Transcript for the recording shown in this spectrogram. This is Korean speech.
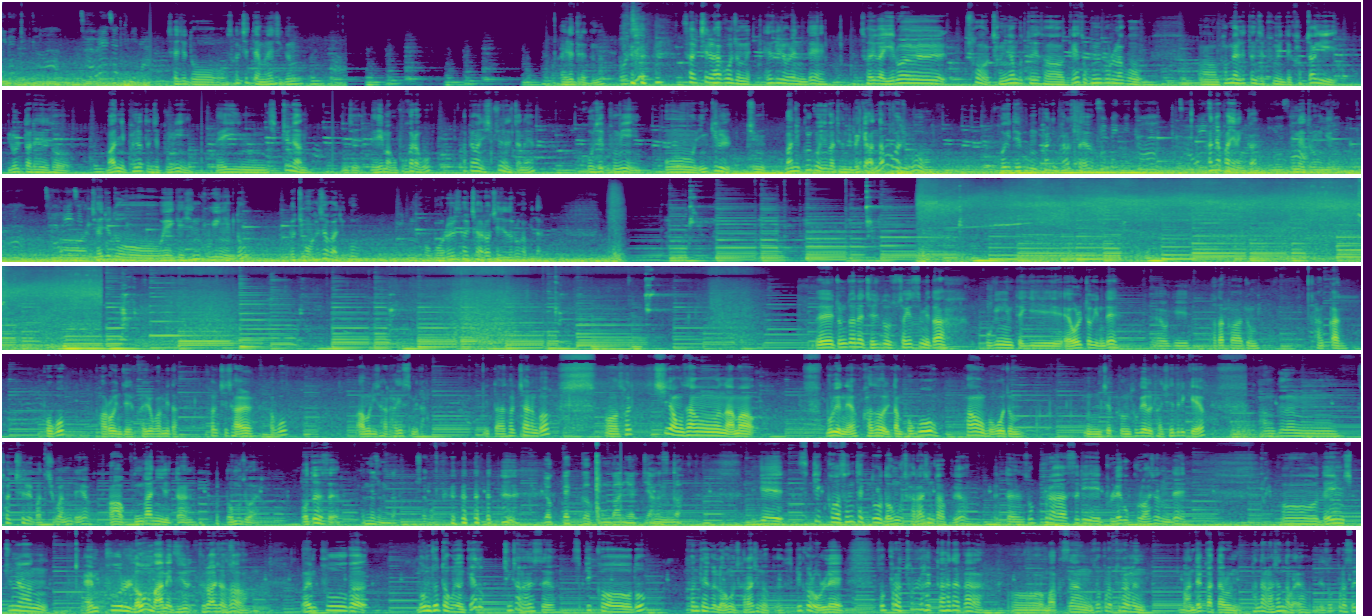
200m 좌회전입니다. 제주도 설치 때문에 지금 알려드려야 되나? 뭐지? 설치를 하고 좀 해드리려고 했는데 저희가 1월 초 작년부터 해서 계속 홍보를 하고 어, 판매를 했던 제품인데 갑자기 1월 달에 해서 많이 팔렸던 제품이 네임 10주년 이제 네임하고 포카라고 합병한 지 10주년 됐잖아요 그 제품이 어, 인기를 지금 많이 끌고 있는 것 같아요 근데 몇 개 안 남아가지고 거의 대부분 팔긴 팔았어요 300m 좌회전. 한정판이라니까 눈에 들어온 게. 200m 좌회전. 어, 제주도에 계신 고객님도 요청을 하셔가지고 음, 그거를 설치하러 제주도로 갑니다. 네, 좀 전에 제주도 도착했습니다. 고객님 댁이 애월 쪽인데 여기 바닷가 좀 잠깐 보고 바로 이제 가려고 합니다. 설치 잘 하고 마무리 잘 하겠습니다. 이따 설치하는 거 어, 설치 영상은 아마 모르겠네요. 가서 일단 보고 상황 보고 좀 음, 제품 소개를 다시 해드릴게요. 방금 설치를 마치고 왔는데요. 아 공간이 일단 너무 좋아요. 어떠셨어요? 끝내줍니다. 최고. 역대급 공간이었지 않았을까? 이게 스피커 선택도 너무 잘하신 것 같고요. 일단 소프라 3 블랙으로 하셨는데 어, 네임 10주년 앰프를 너무 마음에 들, 들어 하셔서 앰프가 너무 좋다고 그냥 계속 칭찬하셨어요. 스피커도 선택을 너무 잘하신 것 같고요. 스피커를 원래 소프라 2를 할까 하다가 어, 막상 소프라 2를 하면 좀 안 될 것 같다고 판단하셨나 봐요. 근데 소프라 3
